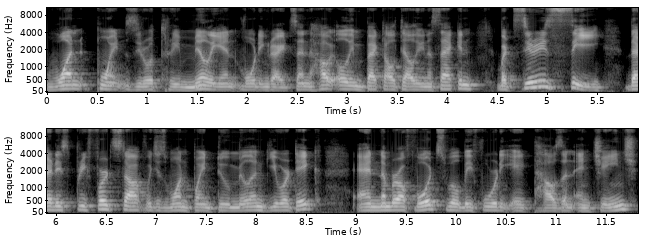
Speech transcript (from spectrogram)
1.03 million voting rights. And how it will impact, I'll tell you in a second. But Series C, that is preferred stock, which is 1.2 million, give or take, and number of votes will be 48,000 and change.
